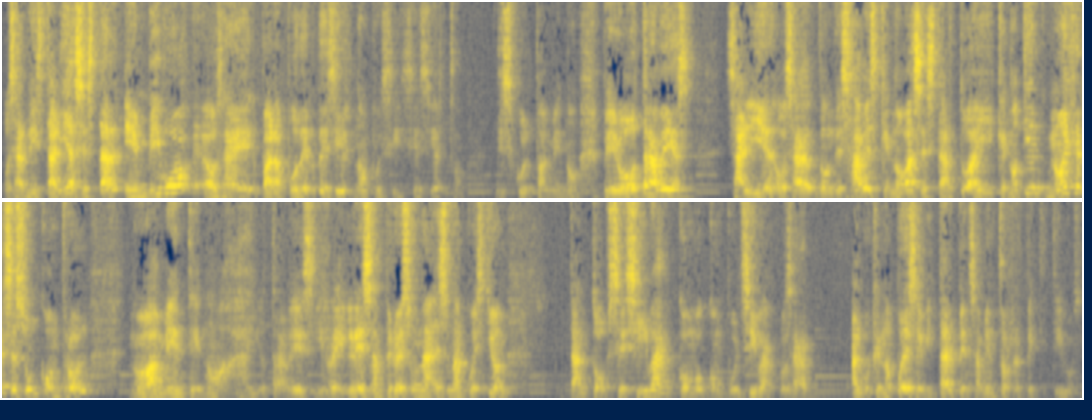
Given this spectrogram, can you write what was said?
O sea, necesitarías estar en vivo, o sea, para poder decir, no, pues sí, sí es cierto, discúlpame, ¿no? Pero otra vez, salir, o sea, donde sabes que no vas a estar tú ahí, que no, tiene, no ejerces un control, nuevamente, ¿no? Ay, otra vez, y regresan, pero es una, es una cuestión tanto obsesiva como compulsiva, o sea, algo que no puedes evitar, pensamientos repetitivos,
